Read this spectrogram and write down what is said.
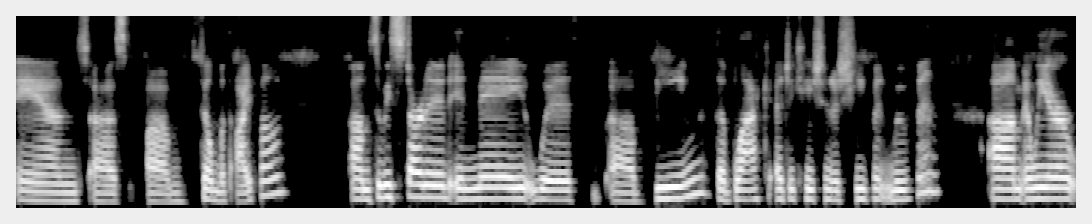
and uh, um, film with iPhone. Um, so we started in May with uh, BEAM, the Black Education Achievement Movement. Um, and we are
